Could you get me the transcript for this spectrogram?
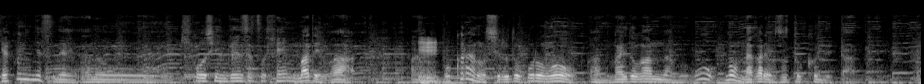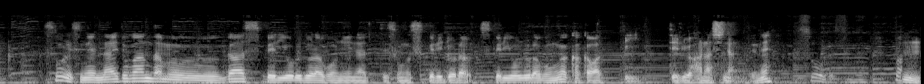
逆にですね、あのー、気候神伝説編までは、あのうん僕らの知るところのあのナイトガンダムをの流れをずっと組んでたっていうそうですね。ナイトガンダムがスペリオルドラゴンになって、そのスペリドラ、スペリオルドラゴンが関わっていってる話なのでね。そうですね、まあうん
